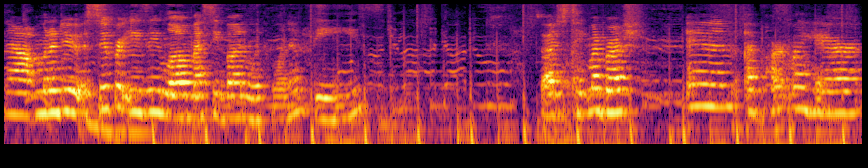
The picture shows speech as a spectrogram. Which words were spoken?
Now I'm gonna do a super easy low messy bun with one of these. So I just take my brush and I part my hair.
